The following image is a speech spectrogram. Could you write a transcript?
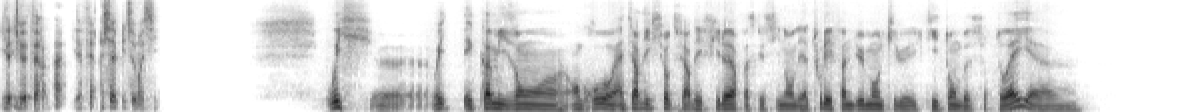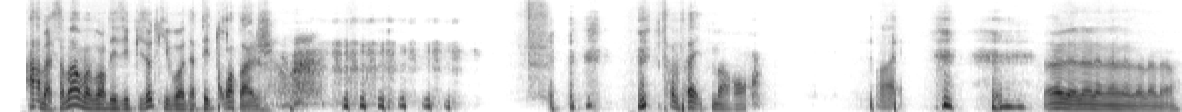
il va faire un, il va faire un chapitre ce mois-ci. Oui, euh, oui. Et comme ils ont, en gros, interdiction de faire des fillers, parce que sinon, il y a tous les fans du monde qui, lui, qui tombent sur Toei. Euh... Ah bah ça va, on va voir des épisodes qui vont adapter trois pages. ça va être marrant. Ouais. Ah oh là là là là là là là.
